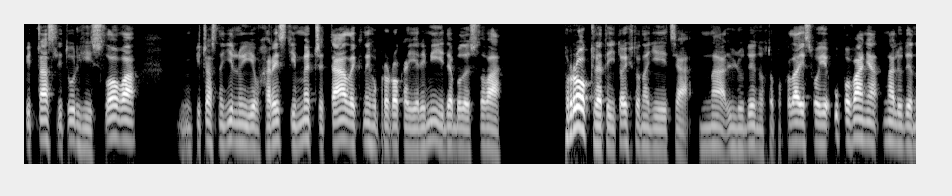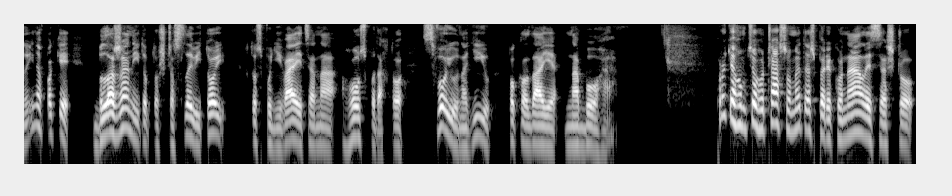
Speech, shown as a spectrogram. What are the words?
під час літургії слова, під час недільної Євхаристії, ми читали книгу пророка Єремії, де були слова. Проклятий той, хто надіється на людину, хто покладає своє уповання на людину. І навпаки, блажений, тобто щасливий той, хто сподівається на Господа, хто свою надію покладає на Бога. Протягом цього часу ми теж переконалися, що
